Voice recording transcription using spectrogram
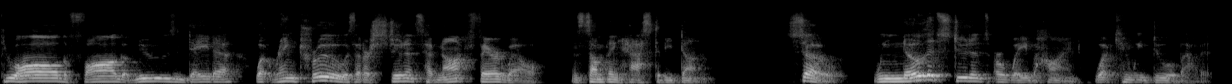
Through all the fog of news and data, what rang true was that our students have not fared well and something has to be done. So, we know that students are way behind. What can we do about it?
